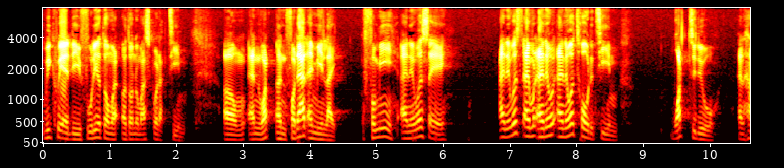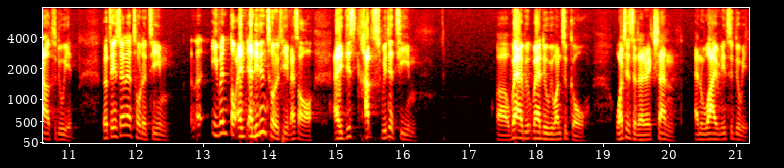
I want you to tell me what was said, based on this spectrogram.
We create the fully autonomous product team. Um, and, what, and for that, I mean like, for me, I never say, I never, I never, I never told the team what to do and how to do it. The things that I told the team, even though I, I didn't tell the team, at all. I discussed with the team uh, where, where do we want to go, what is the direction, and why we need to do it.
